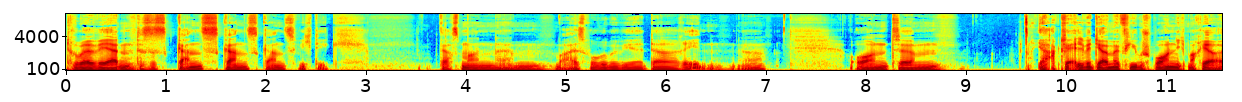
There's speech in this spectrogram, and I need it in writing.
drüber werden. Das ist ganz, ganz, ganz wichtig, dass man ähm, weiß, worüber wir da reden. Ja. Und ähm, ja, aktuell wird ja immer viel besprochen. Ich mache ja,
